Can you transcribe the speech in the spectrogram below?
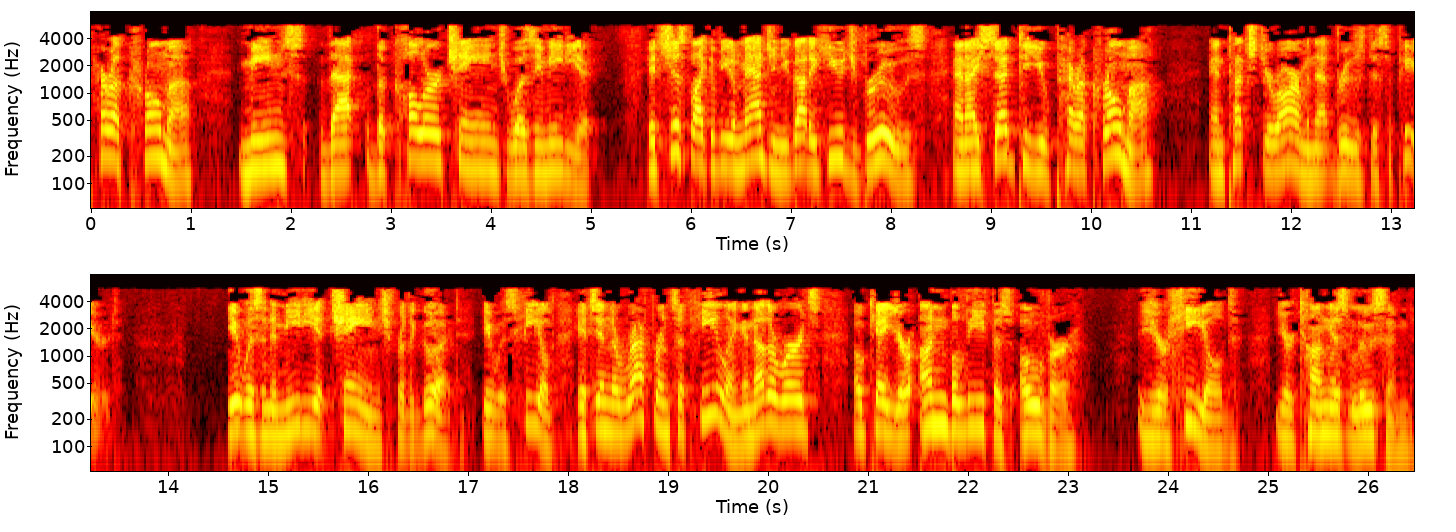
Parachroma means that the color change was immediate. It's just like if you imagine you got a huge bruise and I said to you parachroma and touched your arm and that bruise disappeared. It was an immediate change for the good. It was healed. It's in the reference of healing. In other words, okay, your unbelief is over. You're healed. Your tongue is loosened.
